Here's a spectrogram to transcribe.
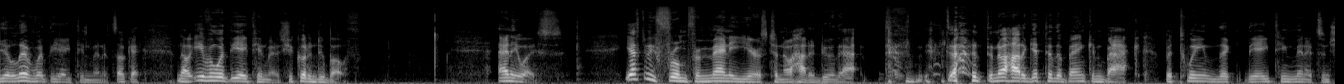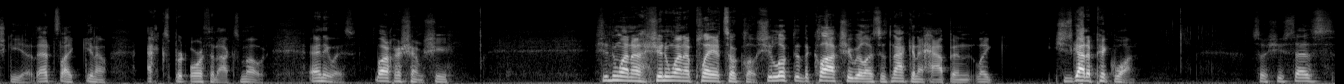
you live with the 18 minutes. Okay. No, even with the 18 minutes, you couldn't do both. Anyways, you have to be from for many years to know how to do that. to know how to get to the bank and back between the, the 18 minutes and Shkia. That's like, you know, expert Orthodox mode. Anyways, Baruch Hashem, she she didn't want to she didn't want to play it so close. She looked at the clock, she realized it's not going to happen. Like she's got to pick one. So she says,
